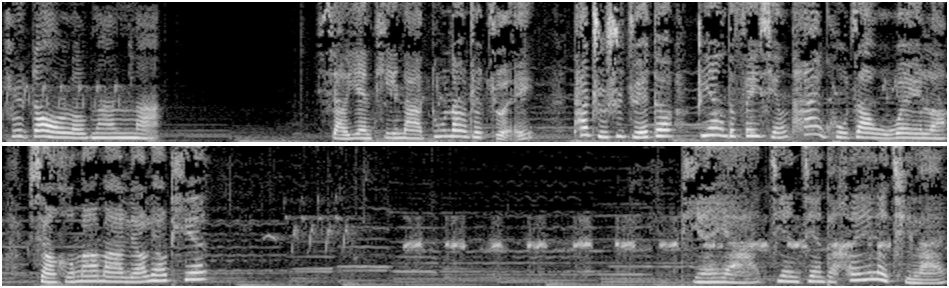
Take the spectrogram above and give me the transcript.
知道了，妈妈。小雁缇娜嘟囔着嘴，她只是觉得这样的飞行太枯燥无味了，想和妈妈聊聊天。天呀，渐渐的黑了起来。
